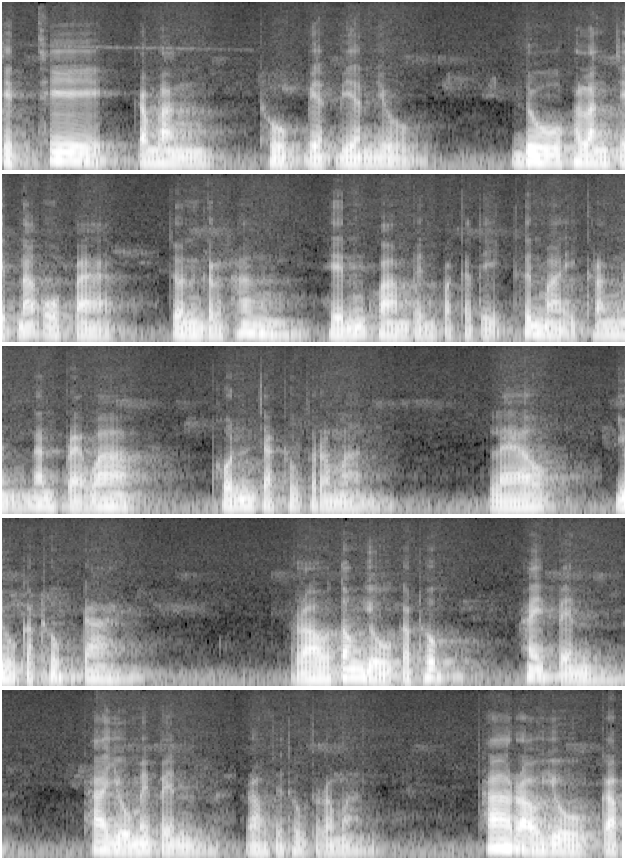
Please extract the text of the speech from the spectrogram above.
จิตที่กำลังถูกเบียดเบียนอยู่ ดูพลังจิตณโอแปดจนกระทั่งเห็นความเป็นปกติขึ้นมาอีกครั้งหนึ่ง นั่นแปลว่า พ้นจากทุกข์ทรมาน แล้วอยู่กับทุกข์ได้ เราต้องอยู่กับทุกข์ ให้เป็น ถ้าอยู่ไม่เป็นเราจะทุกข์ทรมาน ถ้าเราอยู่กับ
